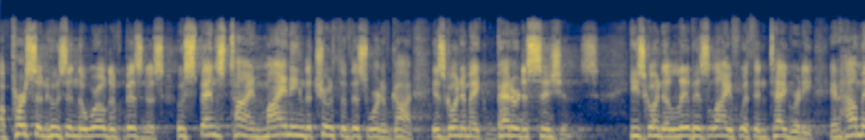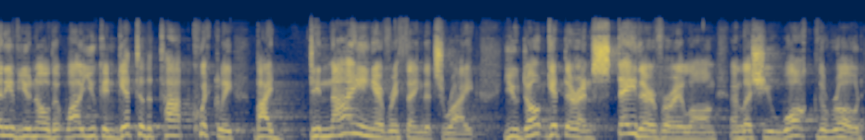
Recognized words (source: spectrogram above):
A person who's in the world of business, who spends time mining the truth of this Word of God, is going to make better decisions. He's going to live his life with integrity. And how many of you know that while you can get to the top quickly by denying everything that's right, you don't get there and stay there very long unless you walk the road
